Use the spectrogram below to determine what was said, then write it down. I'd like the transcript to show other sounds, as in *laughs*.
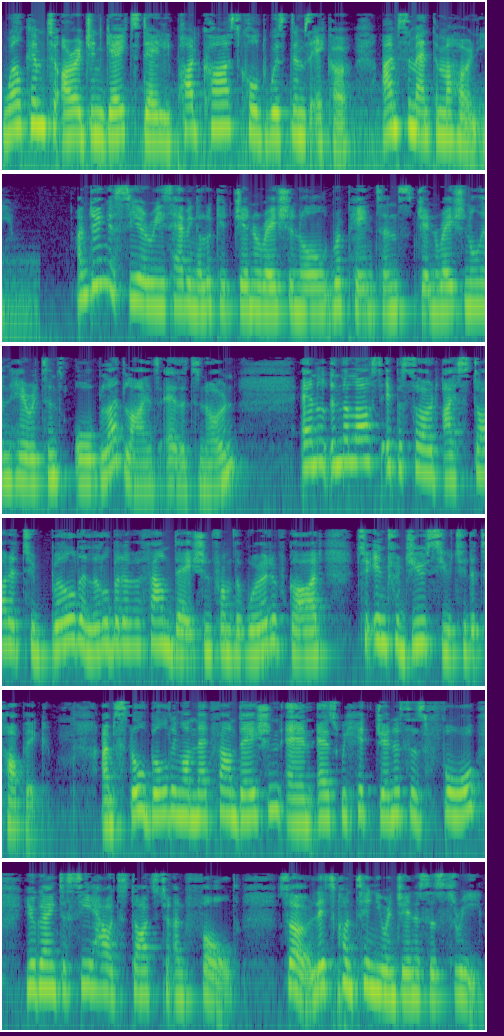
Welcome to Origin Gate's daily podcast called Wisdom's Echo. I'm Samantha Mahoney. I'm doing a series having a look at generational repentance, generational inheritance, or bloodlines as it's known. And in the last episode, I started to build a little bit of a foundation from the Word of God to introduce you to the topic. I'm still building on that foundation and as we hit Genesis 4, you're going to see how it starts to unfold. So let's continue in Genesis 3.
